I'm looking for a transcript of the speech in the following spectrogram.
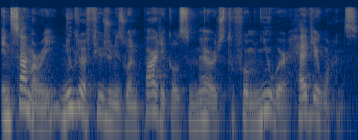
In summary, nuclear fusion is when particles merge to form newer, heavier ones.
